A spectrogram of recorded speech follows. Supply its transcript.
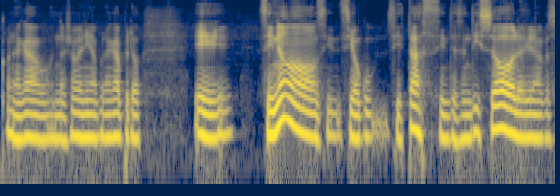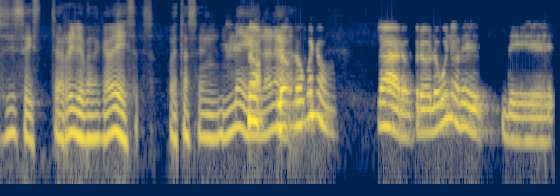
con, acá, cuando yo venía por acá, pero eh, si no, si, si, estás, si te sentís solo y una cosa así, es terrible para la cabeza eso, porque estás en medio de la nada. Lo, bueno, claro, pero lo bueno de,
